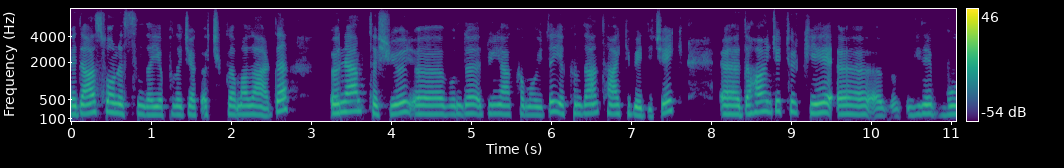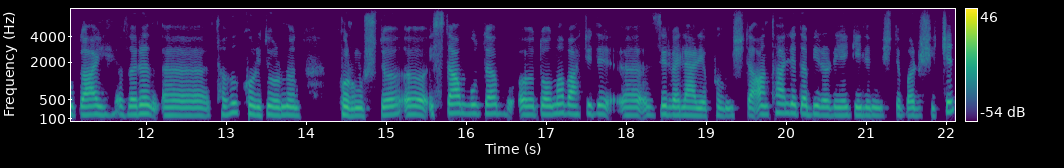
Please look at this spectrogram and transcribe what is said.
ve daha sonrasında yapılacak açıklamalar da önem taşıyor. Eee, bunu da dünya kamuoyu da yakından takip edecek. Eee, daha önce Türkiye, eee, yine buğdayların, eee, tahıl koridorunun kurmuştu. İstanbul'da bu ııı, Dolmabahçe'de, zirveler yapılmıştı. Antalya'da bir araya gelinmişti barış için.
